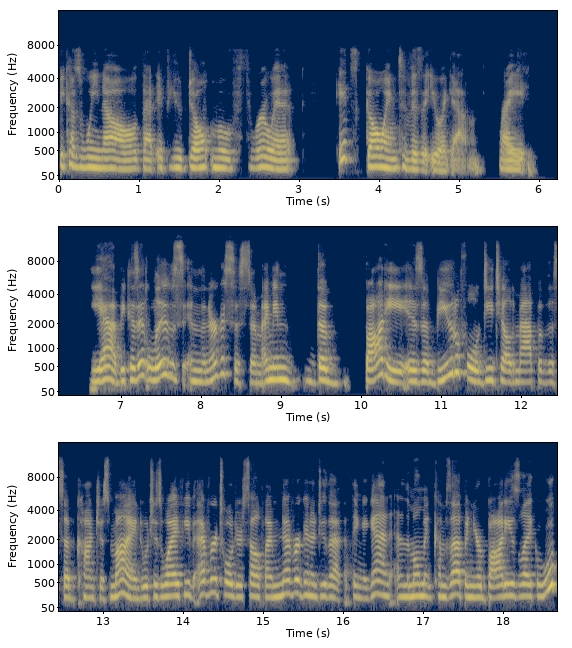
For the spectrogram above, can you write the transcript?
Because we know that if you don't move through it, it's going to visit you again, right? Yeah, because it lives in the nervous system. I mean, the body is a beautiful detailed map of the subconscious mind which is why if you've ever told yourself i'm never going to do that thing again and the moment comes up and your body's like whoop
